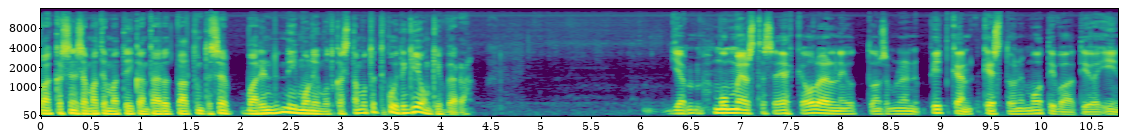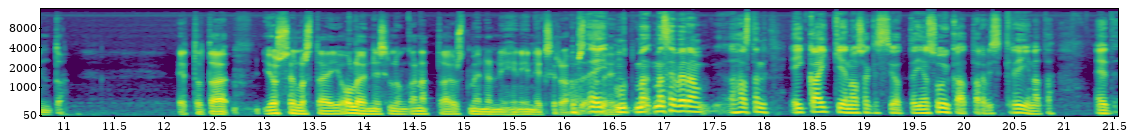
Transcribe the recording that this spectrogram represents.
Vaikka sen matematiikan taidot välttämättä se vaadi niin monimutkaista, mutta että kuitenkin jonkin verran. Ja mun mielestä se ehkä oleellinen juttu on semmoinen pitkän kestoinen motivaatio että tota, jos sellaista ei ole, niin silloin kannattaa just mennä niihin indeksirahastoihin. Mutta mut mä, mä sen verran haastan, että ei kaikkien osakesijoittajien suinkaan tarvitse skriinata. Että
